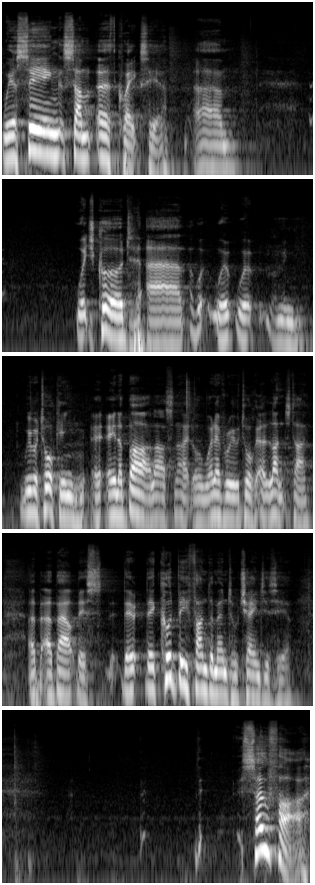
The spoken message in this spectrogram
we are seeing some earthquakes here. Um, which could, uh, we're, we're, I mean, we were talking in a bar last night or whenever we were talking at lunchtime about this. There, there could be fundamental changes here. So far,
